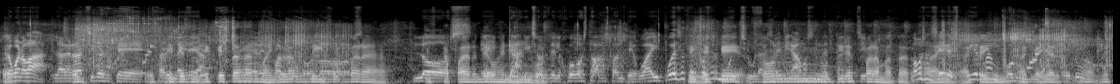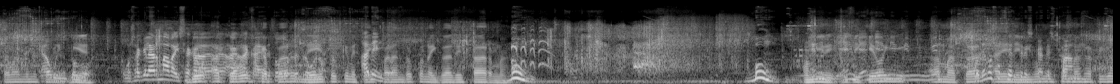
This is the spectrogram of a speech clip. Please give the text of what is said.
Pero bueno, va, la verdad, chicos, es que está bien. Es que estas eh, armas yo las utilizo para los, escapar de los eh, enemigos. del juego está bastante guay. Puedes hacer sí, cosas muy chulas, eh. Mira, vamos a para matar. Vamos a hacer Spearman un día. No, me está mandando Como saque el arma, vais a, ca de escapar de esto que me está disparando con la ayuda de esta arma. ¡Bum! Mire, a matar Podemos hacer tres más rápido.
